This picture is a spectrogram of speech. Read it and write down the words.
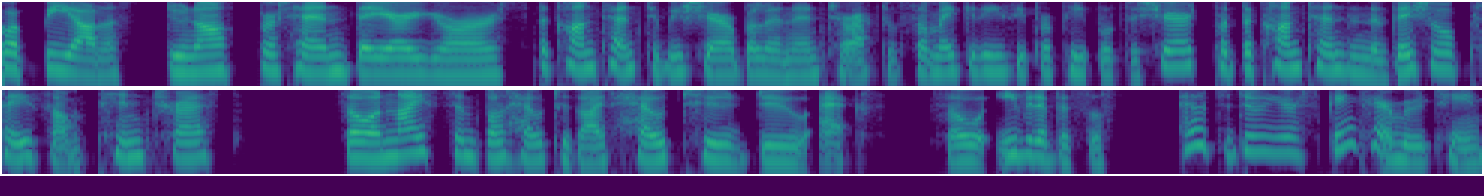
but be honest, do not pretend they are yours. The content to be shareable and interactive, so make it easy for people to share. Put the content in a visual place on Pinterest. So a nice simple how to guide how to do X. So even if it's just how to do your skincare routine,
